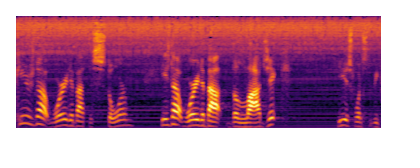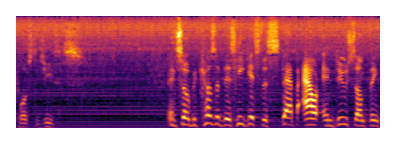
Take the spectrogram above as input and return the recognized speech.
Peter's not worried about the storm. He's not worried about the logic. He just wants to be close to Jesus. And so, because of this, he gets to step out and do something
